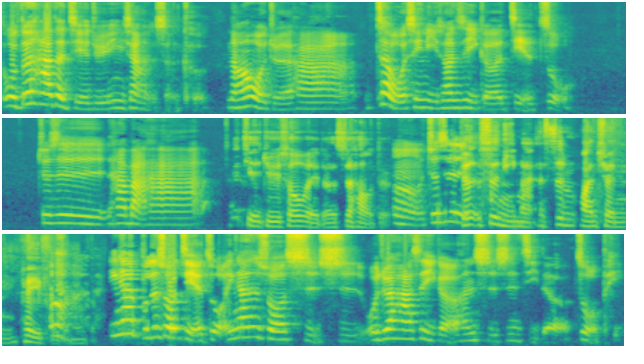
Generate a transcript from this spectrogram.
我对他的结局印象很深刻，然后我觉得他在我心里算是一个杰作，就是他把他。结局收尾的是好的，嗯，就是就是你满是完全佩服的那种。啊，应该不是说杰作，应该是说史诗。我觉得它是一个很史诗级的作品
